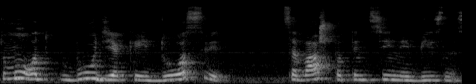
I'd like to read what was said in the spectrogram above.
Тому от будь-який досвід це ваш потенційний бізнес.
